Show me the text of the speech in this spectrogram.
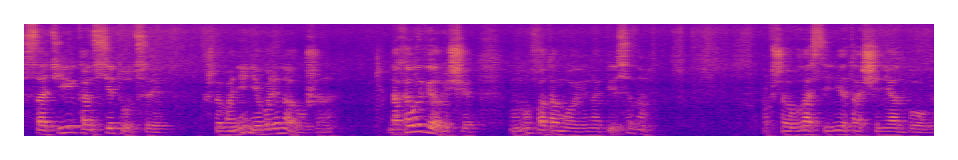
статьи Конституции, чтобы они не были нарушены. Да вы верующие? Ну, потому и написано, что власти нет, аще не от Бога.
